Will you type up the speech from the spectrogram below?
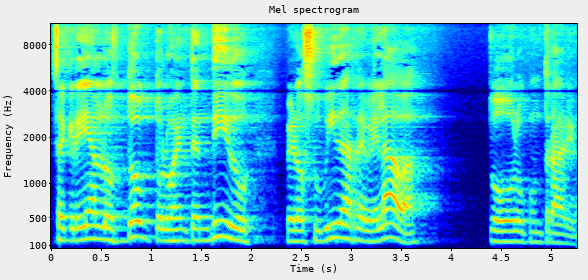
se creían los doctos, los entendidos, pero su vida revelaba todo lo contrario.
